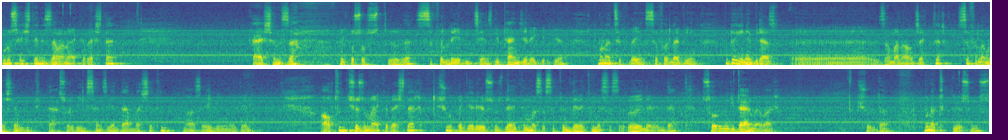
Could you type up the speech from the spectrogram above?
Bunu seçtiğiniz zaman arkadaşlar karşınıza Microsoft Store'u sıfırlayabileceğiniz bir pencere geliyor. Buna tıklayın, sıfırla deyin. Bu da yine biraz e, zaman alacaktır. Sıfırlama işlemi bittikten sonra bilgisayarınızı yeniden başlatın, mağazaya girmeyi deneyin. Altıncı çözüm arkadaşlar. Şurada görüyorsunuz denetim masası, tüm denetim masası öğelerinde sorun giderme var. Şurada. Buna tıklıyorsunuz.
